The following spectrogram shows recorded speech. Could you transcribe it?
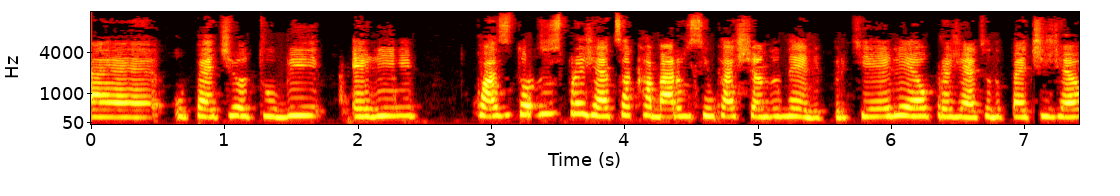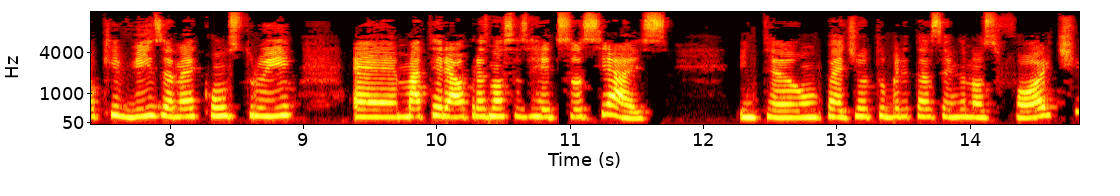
é, o PET YouTube ele quase todos os projetos acabaram se encaixando nele, porque ele é o projeto do PetGel que visa né, construir é, material para as nossas redes sociais. Então, o Pet Youtuber está sendo nosso forte.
